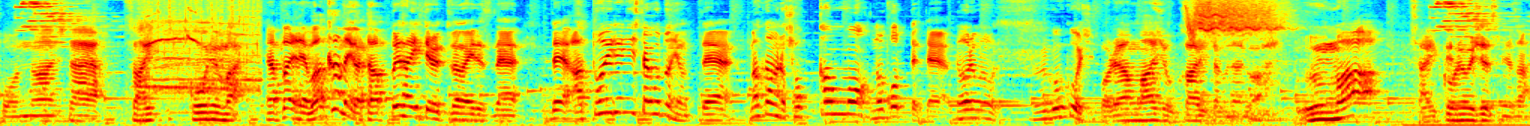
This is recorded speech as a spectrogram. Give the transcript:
こんな味だよ。最高にうまい。やっぱりねわかめがたっぷり入ってるってのがいいですね。で後入れにしたことによってわかめの食感も残ってて香りもすごく美味しい。これはマジおかわりしたくなるわ。うまっ。最高に美味しいです皆さん。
